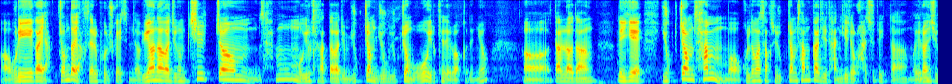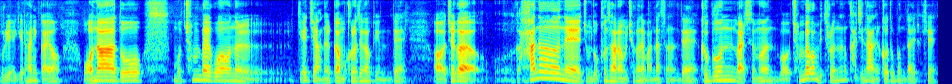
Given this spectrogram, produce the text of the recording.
어, 우리가 좀 더 약세를 볼 수가 있습니다. 위안화가 지금 7.3 뭐 이렇게 갔다가 지금 6.6, 6.5 이렇게 내려왔거든요. 어, 달러당. 근데 이게 6.3, 뭐 골드만삭스 6.3까지 단기적으로 갈 수도 있다. 뭐 이런 식으로 얘기를 하니까요. 원화도 뭐 1,100원을 깨지 않을까 뭐 그런 생각도 있는데 어, 제가 한은에 좀 높은 사람을 최근에 만났었는데 그분 말씀은 뭐 1,100원 밑으로는 가지는 않을 거도 본다 이렇게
